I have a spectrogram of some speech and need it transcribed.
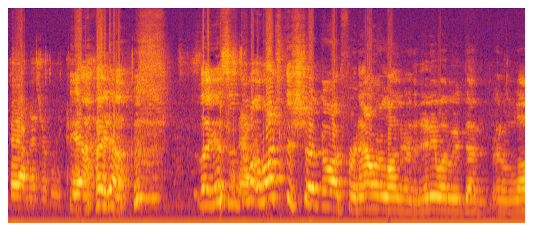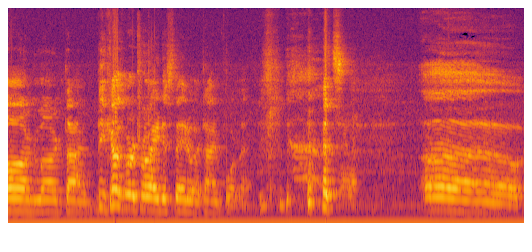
fail miserably. yeah, I know. It's like this is watch this show go on for an hour longer than anyone we've done in a long, long time because we're trying to stay to a time format. Oh,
